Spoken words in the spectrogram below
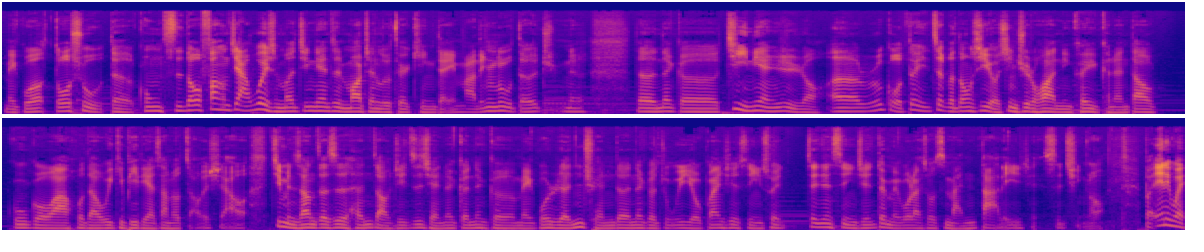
美国多数的公司都放假。为什么今天是 Martin Luther King Day，马丁路德呢的那个纪念日哦？呃，如果对这个东西有兴趣的话，你可以可能到。Google 啊，或者 Wikipedia 上头找一下哦。基本上这是很早期之前的，跟那个美国人权的那个主义有关系的事情，所以这件事情其实对美国来说是蛮大的一件事情哦。But anyway，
